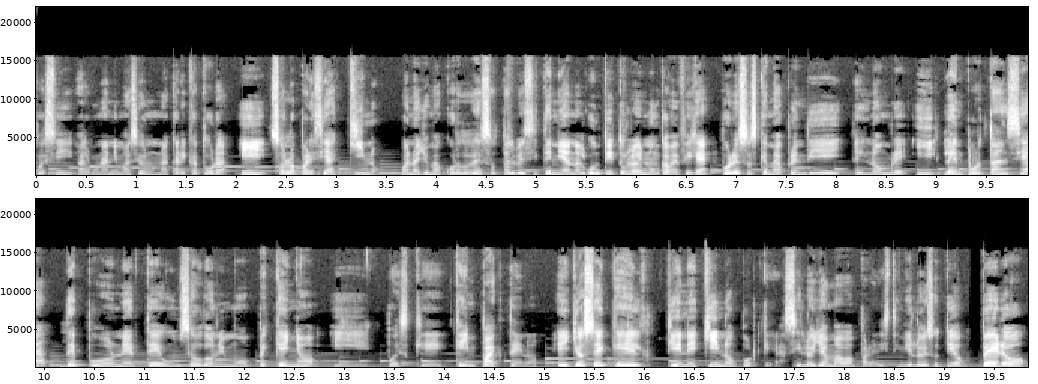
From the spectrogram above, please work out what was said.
pues sí, alguna animación, una caricatura y solo aparecía Kino. Bueno, yo me acuerdo de eso, tal vez sí tenían algún título y nunca me fijé. Por eso es que me aprendí el nombre y la importancia de ponerte un seudónimo pequeño y pues que, que impacte, ¿no? Eh, yo sé que él tiene Kino porque así lo llamaban para distinguirlo de su tío, pero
